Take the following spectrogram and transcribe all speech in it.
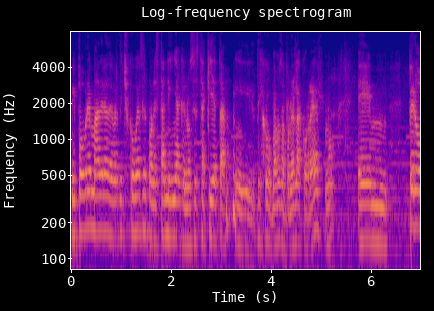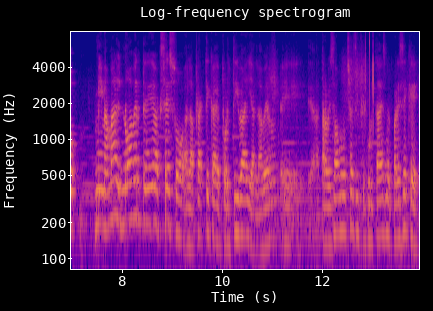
mi pobre madre ha de haber dicho, ¿qué voy a hacer con esta niña que no se está quieta? Y dijo, vamos a ponerla a correr, ¿no? Em, pero mi mamá, al no haber tenido acceso a la práctica deportiva y al haber eh, atravesado muchas dificultades, me parece que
